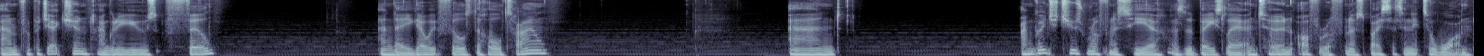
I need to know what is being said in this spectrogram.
And for projection, I'm going to use fill. And there you go, it fills the whole tile. And I'm going to choose roughness here as the base layer and turn off roughness by setting it to 1.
